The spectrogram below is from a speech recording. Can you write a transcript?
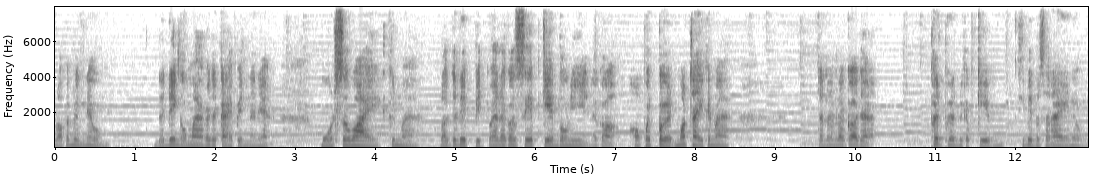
รอแป๊บหนึงเนี่ยผมเดี๋ยวเด้งออกมาก็จะกลายเป็นอันเนี้ยโหมดเซอร์ไวขึ้นมา เราจะได้ปิดไว้แล้วก็เซฟเกมตรงนี้ แล้วก็ออกไปเปิดมอดไทยขึ้นมา จากนั้นเราก็จะ เพลิดเพลินไปกับเกมที่เป็นภาษาไทยนะผม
